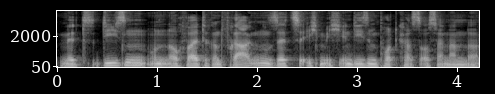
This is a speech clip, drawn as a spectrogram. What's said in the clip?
Mit diesen und noch weiteren Fragen setze ich mich in diesem Podcast auseinander.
